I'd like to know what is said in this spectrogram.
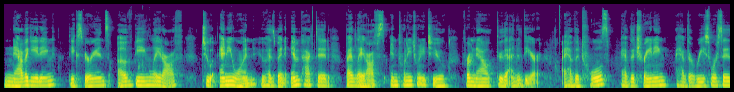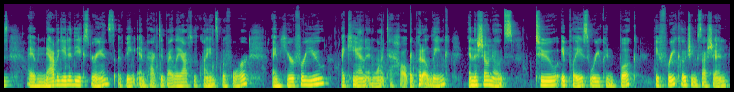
navigating the experience of being laid off to anyone who has been impacted by layoffs in 2022 from now through the end of the year. I have the tools, I have the training, I have the resources. I have navigated the experience of being impacted by layoffs with clients before. I'm here for you. I can and want to help. I put a link in the show notes to a place where you can book a free coaching session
